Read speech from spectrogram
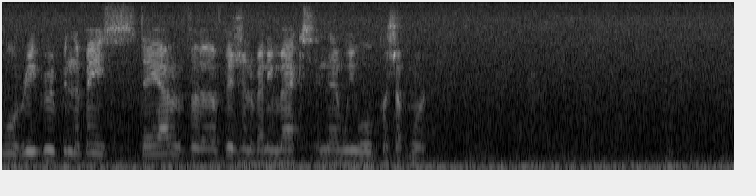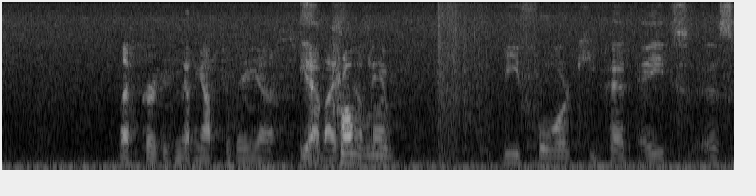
We'll regroup in the base. Stay out of uh, vision of any mechs, and then we will push up more. Left group is moving up to the uh, Yeah, base on our probably. B4 keypad 8 is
